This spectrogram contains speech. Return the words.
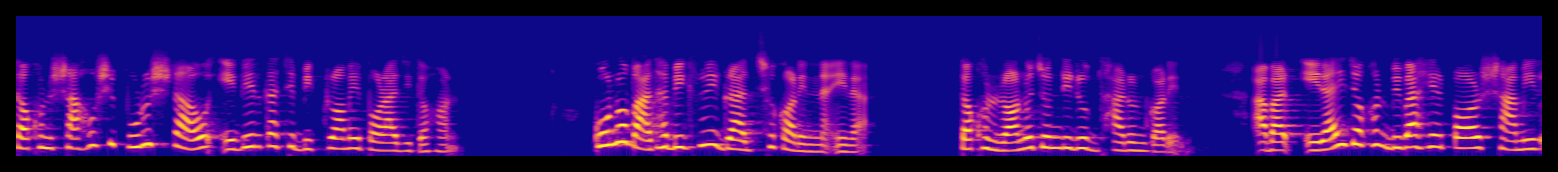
তখন সাহসী পুরুষরাও এদের কাছে বিক্রমে পরাজিত হন। কোনো বাধা বিঘ্নই গ্রাহ্য করেন না এরা। তখন রণচণ্ডী রূপ ধারণ করেন। আবার এরাই যখন বিবাহের পর স্বামীর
